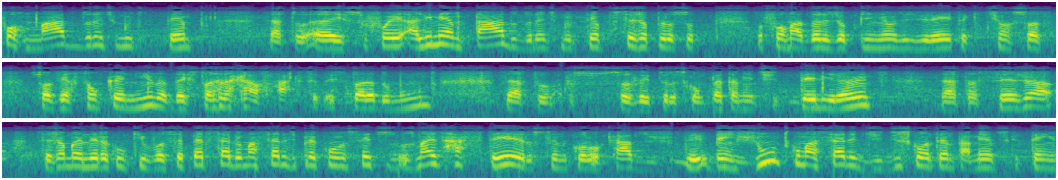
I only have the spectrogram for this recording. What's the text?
formado durante muito tempo. Certo? É, isso foi alimentado durante muito tempo, seja pelos formadores de opinião de direita que tinham sua, sua versão canina da história da galáxia, da história do mundo, certo? suas leituras completamente delirantes, certo? Seja, seja a maneira com que você percebe uma série de preconceitos, os mais rasteiros sendo colocados bem junto com uma série de descontentamentos que tem,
